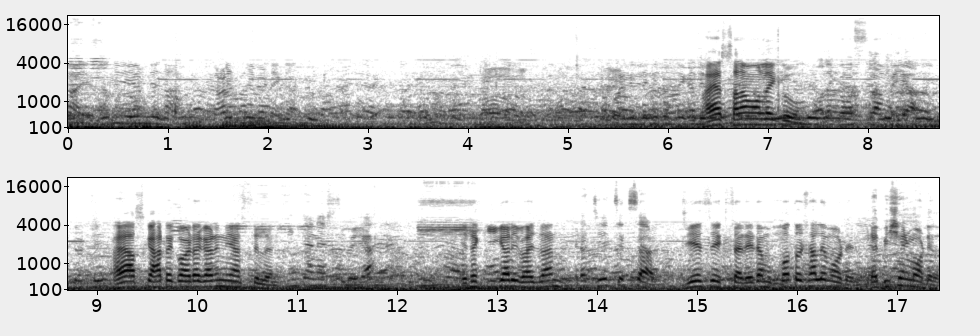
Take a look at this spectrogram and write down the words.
ভাই ভাই আসসালামু আলাইকুম। ওয়ালাইকুম ভাইয়া। ভাই আজকে হাটে কয়টা গাড়ি নিয়ে আসছিলেন? তিনটা আসছি ভাইয়া। এটা কি গাড়ি ভাইজান এটা জেড সিক্স আর জিএস এক্সার এটা কত সালে মডেল এটা বিশের মডেল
